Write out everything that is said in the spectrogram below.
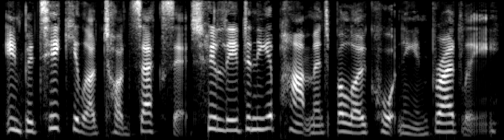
in particular Todd Saxett, who lived in the apartment below Courtney and Bradley.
